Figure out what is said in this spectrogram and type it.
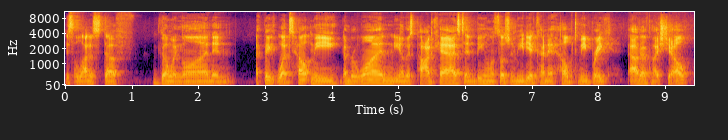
just a lot of stuff going on. And I think what's helped me, number one, you know, this podcast and being on social media kind of helped me break out of my shell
